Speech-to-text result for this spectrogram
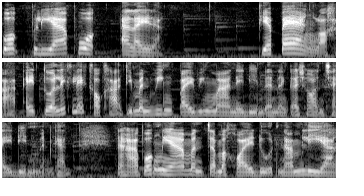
พวกเพลี้ยพวกอะไรนะเพี้ยแป้งเหรอคะไอตัวเล็กๆขาวๆที่มันวิ่งไปวิ่งมาในดินอันนั้นก็ช้อนใช้ดินเหมือนกันนะคะ พวกนี้มันจะมาคอยดูดน้ำเลี้ยง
